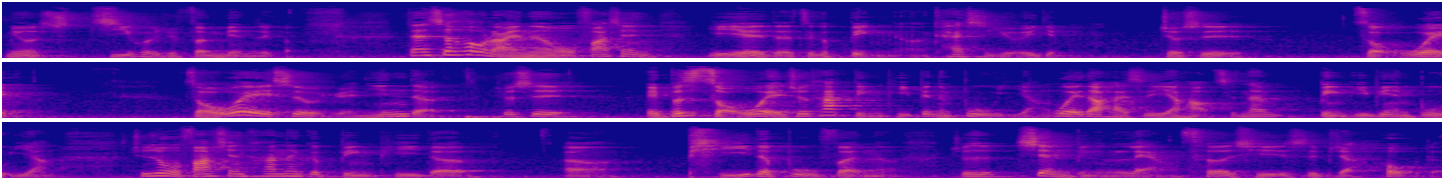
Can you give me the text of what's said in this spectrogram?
没有机会去分辨这个。但是后来呢，我发现爷爷的这个饼呢，开始有一点就是走味。走味是有原因的，就是也不是走味，就是它饼皮变得不一样，味道还是一样好吃，但饼皮变得不一样。就是我发现它那个饼皮的呃皮的部分呢，就是馅饼两侧其实是比较厚的，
